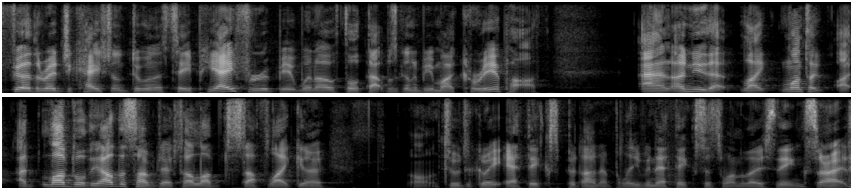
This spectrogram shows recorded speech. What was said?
further education doing a CPA for a bit when I thought that was going to be my career path. And I knew that, like, once I, I, I loved all the other subjects, I loved stuff like, you know, oh, to a degree ethics, but I don't believe in ethics. It's one of those things, right?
